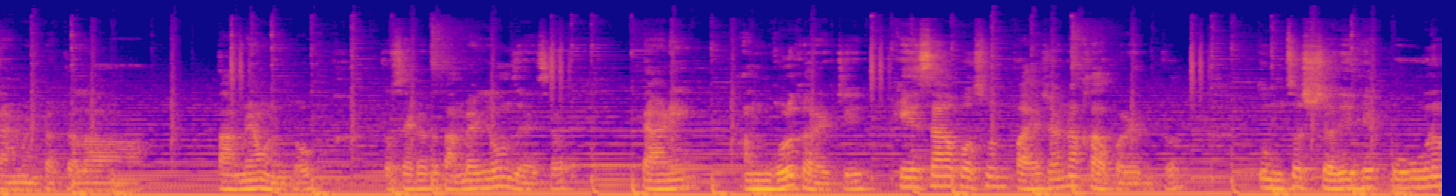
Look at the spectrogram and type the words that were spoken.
काय म्हणतात त्याला तांब्या म्हणतो. तसं एखादा तांब्या घेऊन जायचं. त्याने आंघोळ करायची केसापासून पायाच्या नखापर्यंत तुमचं शरीर हे पूर्ण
